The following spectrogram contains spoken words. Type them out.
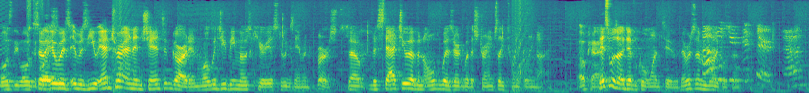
What was the what was the So it was it was you enter an enchanted garden. What would you be most curious to examine first? So the statue of an old wizard with a strangely twinkling eye. okay. This was a difficult one too. There was some How really did cool you stuff. get there, Adam?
